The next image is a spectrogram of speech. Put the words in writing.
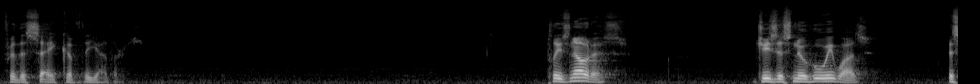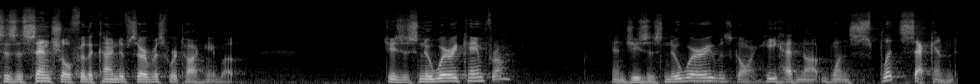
for the sake of the others. Please notice, Jesus knew who he was. This is essential for the kind of service we're talking about. Jesus knew where he came from, and Jesus knew where he was going. He had not one split second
